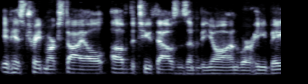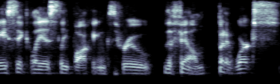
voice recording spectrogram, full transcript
in his trademark style of the 2000s and beyond, where he basically is sleepwalking through the film, but it works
